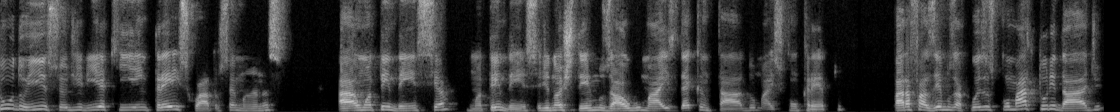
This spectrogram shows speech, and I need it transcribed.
Tudo isso, eu diria que em três, quatro semanas, há uma tendência, uma tendência de nós termos algo mais decantado, mais concreto, para fazermos as coisas com maturidade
